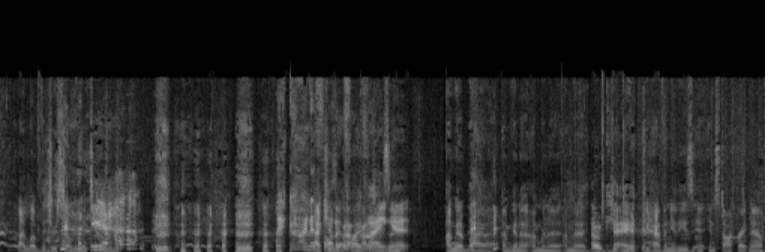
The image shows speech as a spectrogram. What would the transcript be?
I love that you're selling a tomb. I kind of Actually, thought is that about buying 5,000? it. I'm gonna buy that. I'm gonna. I'm gonna. I'm gonna. do- Do, Okay. do you have any of these in, in stock right now?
